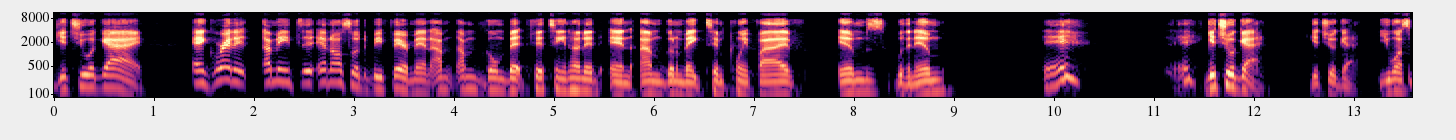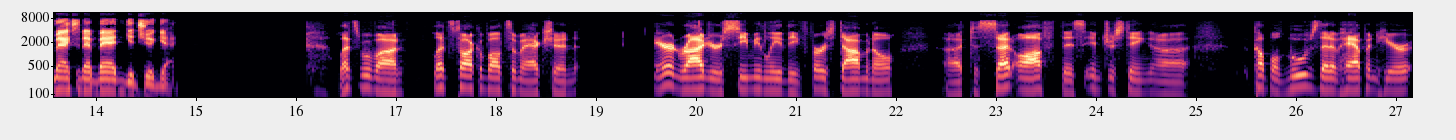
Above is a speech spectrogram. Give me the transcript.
Get you a guy. And granted, I mean, to, and also to be fair, man, I'm I'm gonna bet fifteen hundred, and I'm gonna make ten point five m's with an M. Eh, eh, get you a guy. Get you a guy. You want some action that bad? Get you a guy. Let's move on. Let's talk about some action. Aaron Rodgers, seemingly the first domino uh, to set off this interesting uh, couple of moves that have happened here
